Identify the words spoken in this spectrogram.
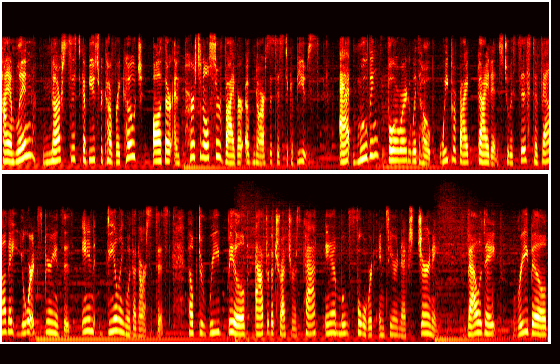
Hi, I'm Lynn, narcissistic abuse recovery coach, author, and personal survivor of narcissistic abuse. At Moving Forward with Hope, we provide guidance to assist to validate your experiences in dealing with a narcissist, help to rebuild after the treacherous path, and move forward into your next journey. Validate, rebuild,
